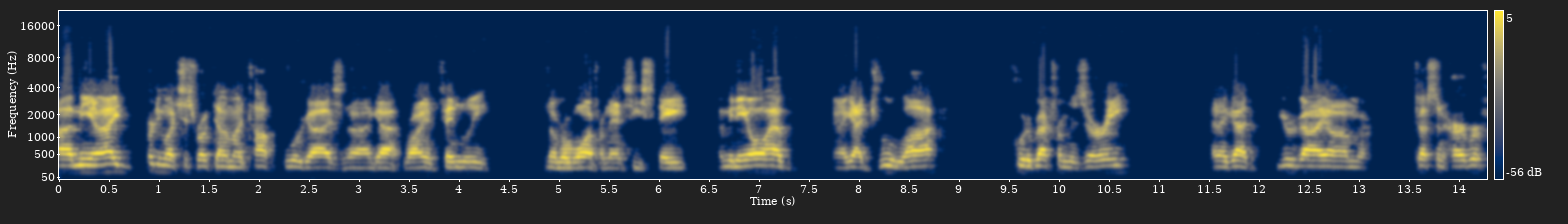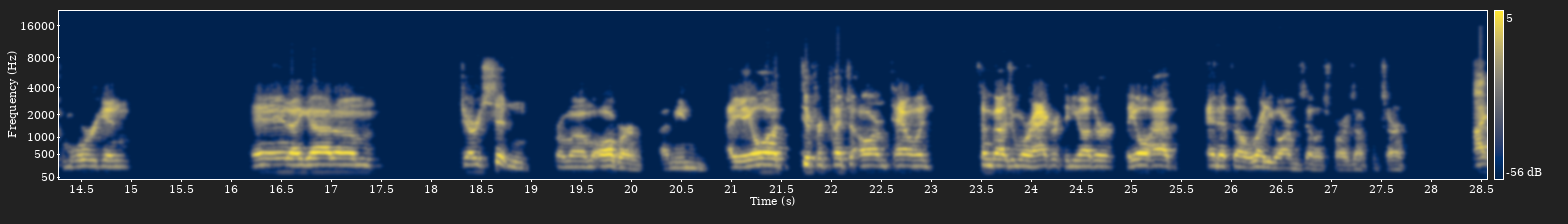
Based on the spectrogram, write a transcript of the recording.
I mean, I pretty much just wrote down my top four guys, and I got Ryan Finley, number one from NC State. I mean, they all have. I got Drew Lock, quarterback from Missouri, and I got your guy, um, Justin Herbert from Oregon, and I got um, Jarrett Stidham from um, Auburn. I mean, they all have different types of arm talent. Some guys are more accurate than the other. They all have NFL ready arms, though, as far as I'm concerned. I,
